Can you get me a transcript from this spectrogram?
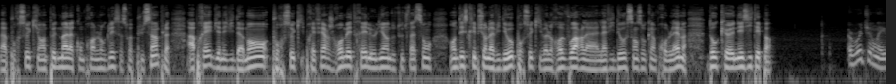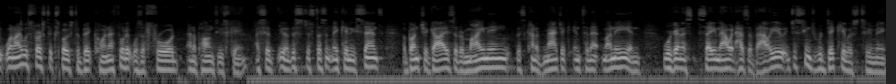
bah, pour ceux qui ont un peu de mal à comprendre l'anglais, ça soit plus simple. Après, bien évidemment, pour ceux qui préfèrent, je remettrai le lien de toute façon en description de la vidéo pour ceux qui veulent revoir la, vidéo sans aucun problème. Donc euh, n'hésitez pas. Originally, when I was first exposed to Bitcoin, I thought it was a fraud and a Ponzi scheme. I said, you know, this just doesn't make any sense. A bunch of guys that are mining this kind of magic internet money, and we're going to say now it has a value. It just seemed ridiculous to me.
